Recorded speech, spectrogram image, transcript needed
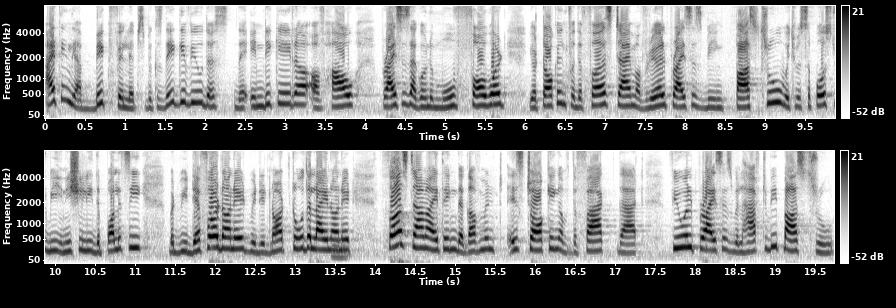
I think they are big fillips because they give you this, the indicator of how prices are going to move forward. You're talking for the first time of real prices being passed through, which was supposed to be initially the policy, but we deferred on it. We did not toe the line on hmm. it. First time I think the government is talking of the fact that fuel prices will have to be passed through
